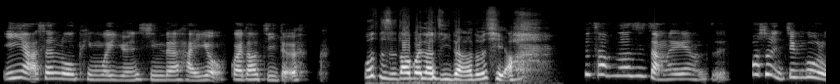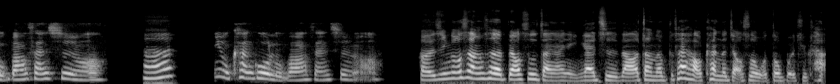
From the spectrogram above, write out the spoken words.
以亚森罗平为原型的还有怪盗基德。我只知道怪盗基德，对不起啊。就差不多是长那个样子。话说，你见过鲁邦三世吗？啊？你有看过鲁邦三世吗？呃，经过上次的标书展览，你应该知道，长得不太好看的角色我都不会去看。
